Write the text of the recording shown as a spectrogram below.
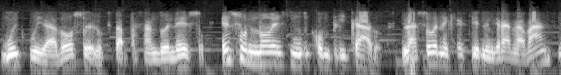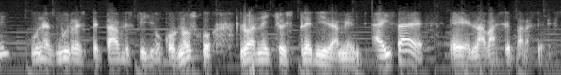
muy cuidadoso de lo que está pasando en eso. Eso no es muy complicado. Las ONGs tienen gran avance, unas muy respetables que yo conozco lo han hecho espléndidamente. Ahí está eh, la base para hacer eso.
